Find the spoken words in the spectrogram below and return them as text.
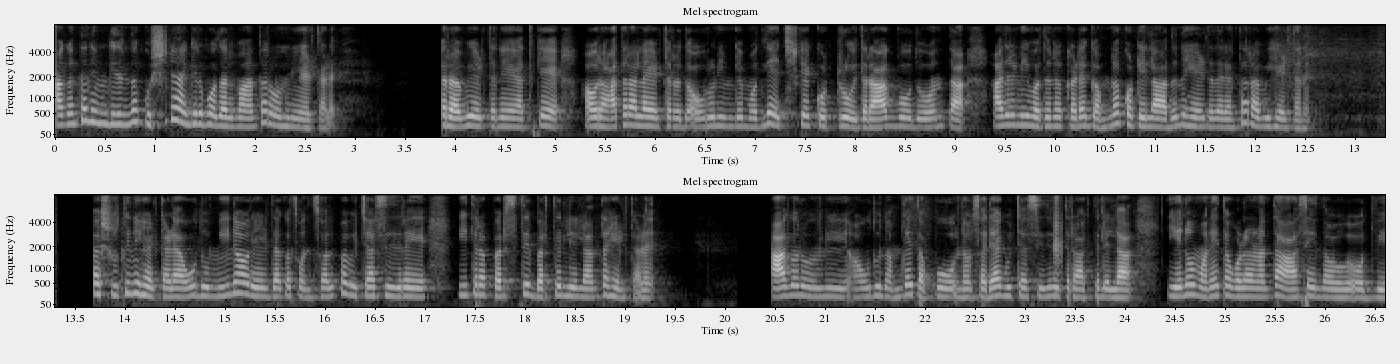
ಹಾಗಂತ ನಿಮ್ಗೆ ಇದರಿಂದ ಖುಷಿನೇ ಆಗಿರ್ಬೋದಲ್ವಾ? ಅಂತ ರೋಹಿಣಿ ಹೇಳ್ತಾಳೆ. ರವಿ ಹೇಳ್ತಾನೆ, ಅದಕ್ಕೆ ಅವ್ರು ಆ ಥರ ಎಲ್ಲ ಹೇಳ್ತಾ ಇರೋದು. ಅವರು ನಿಮಗೆ ಮೊದಲೇ ಎಚ್ಚರಿಕೆ ಕೊಟ್ಟರು ಈ ಥರ ಆಗ್ಬೋದು ಅಂತ. ಆದರೆ ನೀವು ಅದನ್ನ ಕಡೆ ಗಮನ ಕೊಟ್ಟಿಲ್ಲ, ಅದನ್ನು ಹೇಳ್ತಿದ್ದಾರೆ ಅಂತ ರವಿ ಹೇಳ್ತಾನೆ. ಶ್ರುತಿನಿ ಹೇಳ್ತಾಳೆ, ಹೌದು, ಮೀನಾ ಅವ್ರು ಹೇಳಿದಾಗ ಒಂದು ಸ್ವಲ್ಪ ವಿಚಾರಿಸಿದರೆ ಈ ಥರ ಪರಿಸ್ಥಿತಿ ಬರ್ತಿರ್ಲಿಲ್ಲ ಅಂತ ಹೇಳ್ತಾಳೆ. ಆಗ ರೋಹಿಣಿ ಹೌದು ನಮ್ಮದೇ ತಪ್ಪು. ನಾವು ಸರಿಯಾಗಿ ವಿಚಾರಿಸಿದ್ರೆ ಈ ಥರ ಆಗ್ತಿರ್ಲಿಲ್ಲ. ಏನೋ ಮನೆ ತೊಗೊಳ್ಳೋಣ ಅಂತ ಆಸೆಯಿಂದ ಹೋದ್ವಿ.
